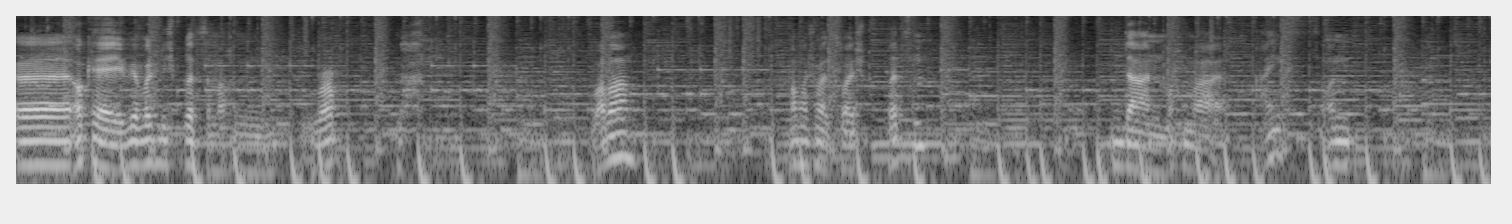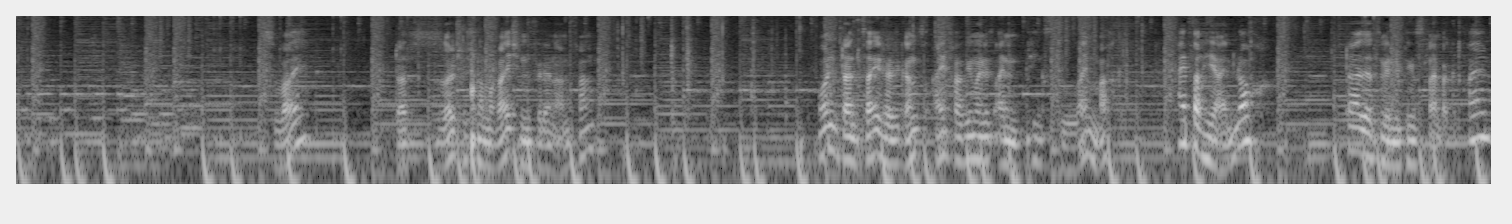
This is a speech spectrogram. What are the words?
Äh, okay, wir wollten die Spritze machen. Rob. Machen wir schon mal zwei Spritzen. Dann machen wir eins und zwei. Das sollte schon reichen für den Anfang. Und dann zeige ich euch ganz einfach, wie man jetzt einen Pink Slime macht. Einfach hier ein Loch. Da setzen wir den Pink Slime Bucket rein.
